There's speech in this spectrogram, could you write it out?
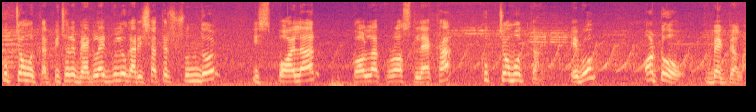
খুব চমৎকার। পিছনে ব্যাকলাইটগুলো গাড়ির সাথে সুন্দর। স্পয়লার করলা ক্রস লেখা। খুব চমৎকার। এবং অটো ব্যাকডালা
